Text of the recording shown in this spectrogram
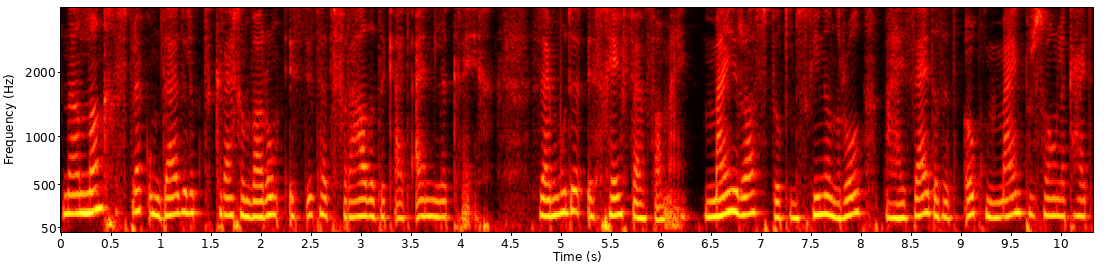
Na een lang gesprek om duidelijk te krijgen waarom, is dit het verhaal dat ik uiteindelijk kreeg. Zijn moeder is geen fan van mij. Mijn ras speelt misschien een rol, maar hij zei dat het ook mijn persoonlijkheid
